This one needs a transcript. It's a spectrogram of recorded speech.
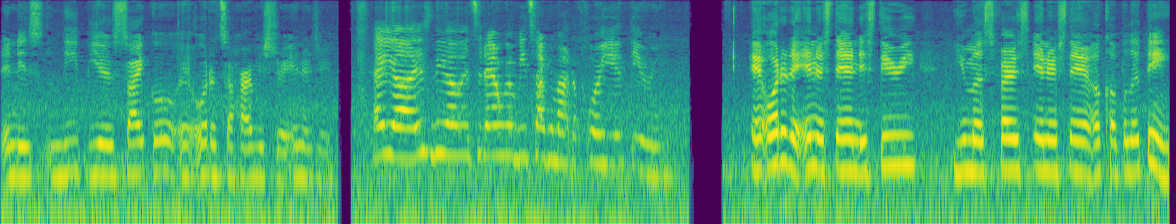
in this leap year cycle in order to harvest your energy. Hey y'all, it's Neo and today I'm going to be talking about the four year theory. In order to understand this theory, you must first understand a couple of things.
